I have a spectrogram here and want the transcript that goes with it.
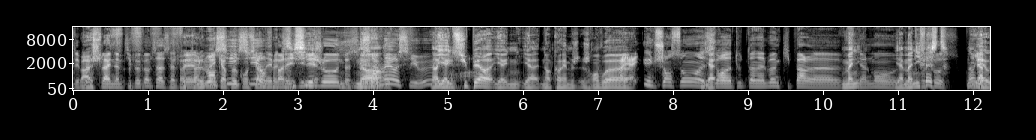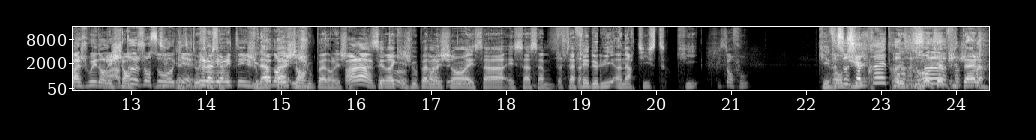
des Bah, punchlines un petit peu comme ça. Ça fait le mec un peu si, concerné en fait. par les Si, si. gilets jaunes. parce Non. Ça est aussi, oui. Non, il y a une super. Il y a une, il y a, non, quand même, je, je renvoie. Ah, Il y a une chanson euh, a- sur euh, tout un album qui parle euh, Mani- finalement. il y a Manifeste. Non, il a y pas joué dans les Ah, champs. Deux chansons, ok. De la vérité, il joue pas dans les champs. Il joue pas dans les champs. C'est vrai qu'il joue pas dans les champs et ça, et ça, ça, fait de lui un artiste qui, Qui s'en fout. Qui est Un vendu social traître. au grand capital.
